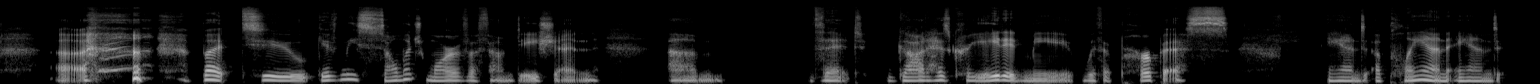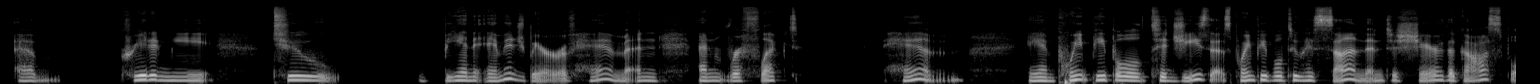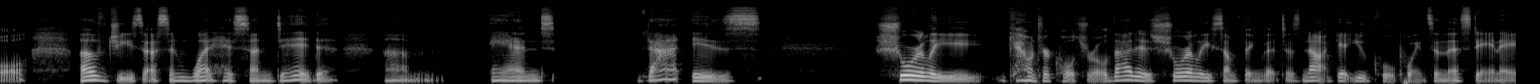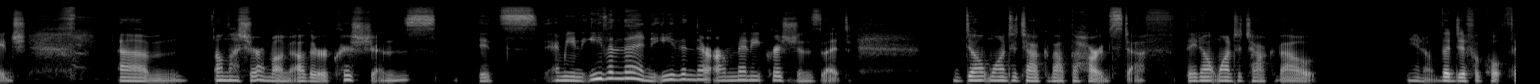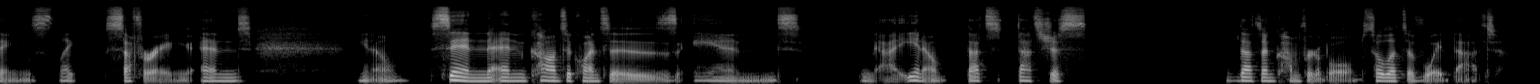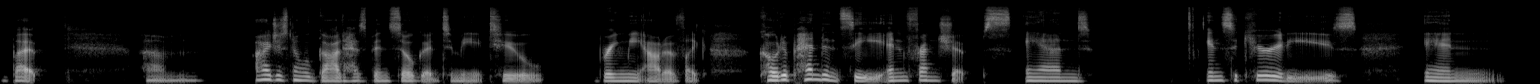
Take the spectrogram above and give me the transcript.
uh, but to give me so much more of a foundation um, that God has created me with a purpose and a plan and um, created me to be an image bearer of him and and reflect him and point people to Jesus, point people to his son and to share the gospel of Jesus and what his son did. Um, and that is surely countercultural. That is surely something that does not get you cool points in this day and age. Um, unless you're among other Christians. It's, I mean, even then, even there are many Christians that don't want to talk about the hard stuff. They don't want to talk about, you know, the difficult things like suffering and, you know, sin and consequences and you know, that's that's just that's uncomfortable, so let's avoid that. But, um, I just know God has been so good to me to bring me out of, like, codependency in friendships and insecurities in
